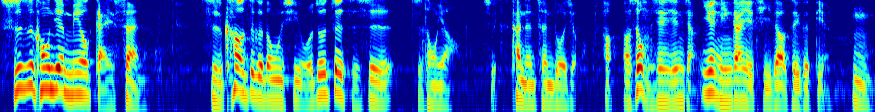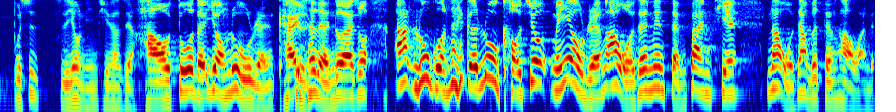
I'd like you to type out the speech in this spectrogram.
实质空间没有改善，只靠这个东西，我说这只是止痛药，是看能撑多久。好，老师，我们先先讲，因为您刚也提到这个点，嗯，不是只有您提到这样，好多的用路人、开车的人都在说啊，如果那个路口就没有人啊，我在那边等半天，那我这样不是等好玩的？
